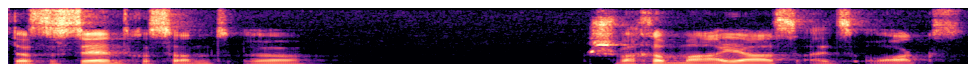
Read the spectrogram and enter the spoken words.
das ist sehr interessant. Äh, schwache Mayas als Orks.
